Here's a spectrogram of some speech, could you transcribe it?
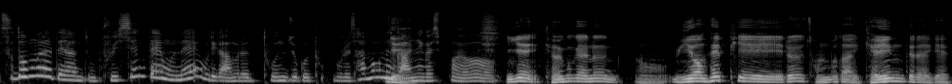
수돗물에 대한 좀 불신 때문에 우리가 아무래도 돈 주고 도- 물을 사 먹는 예. 거 아닌가 싶어요. 이게 결국에는 어, 위험 회피를 전부 다 개인들에게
